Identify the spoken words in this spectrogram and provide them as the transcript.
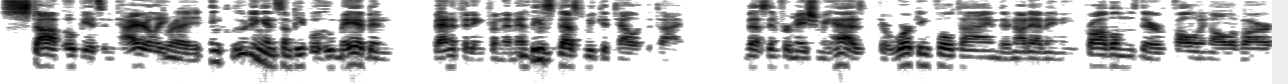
stop opiates entirely, right? Including in some people who may have been benefiting from them, at mm-hmm. least best we could tell at the time. Best information we has, they're working full time, they're not having any problems, they're following all of our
